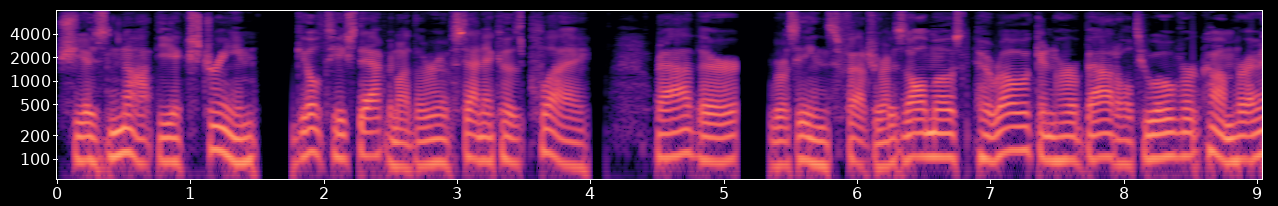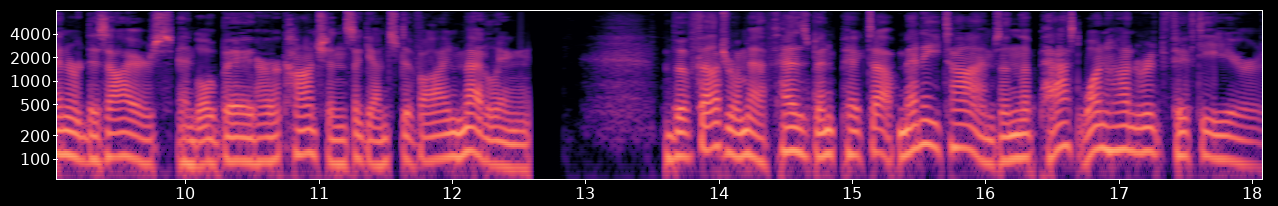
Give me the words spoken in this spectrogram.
She is not the extreme, guilty stepmother of Seneca's play. Rather, Racine's Phaedra is almost heroic in her battle to overcome her inner desires and obey her conscience against divine meddling. The Phaedra myth has been picked up many times in the past 150 years.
